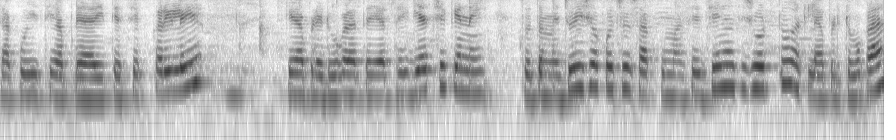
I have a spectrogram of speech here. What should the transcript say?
ચાકુએથી આપણે આ રીતે ચેક કરી લઈએ કે આપણે ઢોકળા તૈયાર થઈ ગયા છે કે નહીં. તો તમે જોઈ શકો છો ચાકુમાં સેજે નથી છોડતું, એટલે આપણે ઢોકળા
